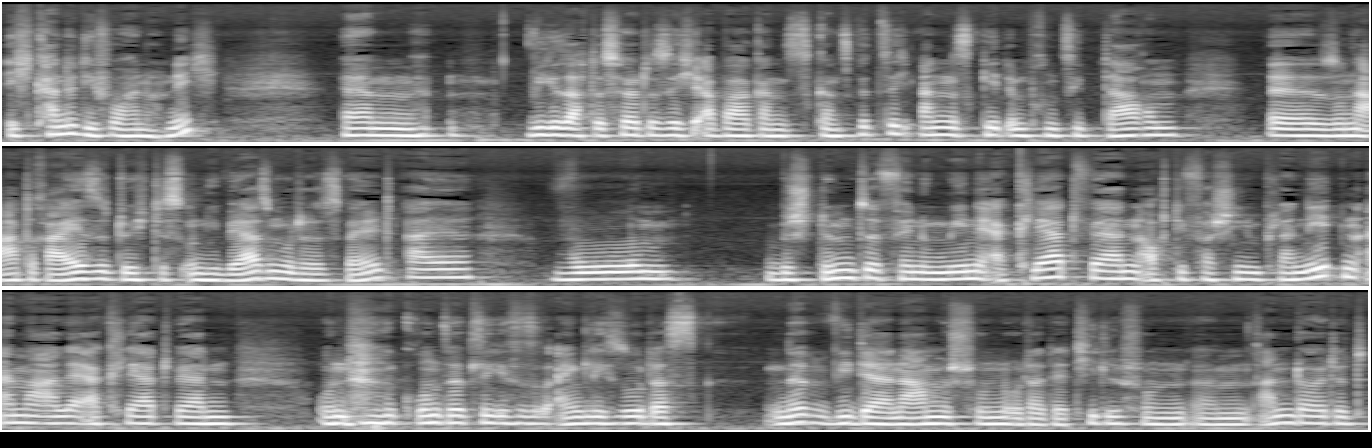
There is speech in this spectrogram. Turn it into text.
Ich kannte die vorher noch nicht. Ähm, wie gesagt, es hörte sich aber ganz, ganz witzig an. Es geht im Prinzip darum, äh, so eine Art Reise durch das Universum oder das Weltall, wo bestimmte Phänomene erklärt werden, auch die verschiedenen Planeten einmal alle erklärt werden. Und grundsätzlich ist es eigentlich so, dass, ne, wie der Name schon oder der Titel schon ähm, andeutet,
